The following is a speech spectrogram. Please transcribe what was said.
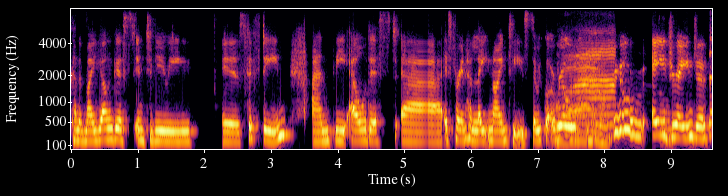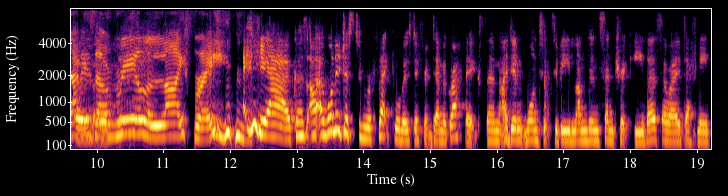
kind of my youngest interviewee is 15 and the eldest uh, is probably in her late 90s so we've got a real wow. real age range of that of, is a of, real life range. Yeah because I, I, wanted just to reflect all those different demographics and i didn't want it to be london centric either. So i definitely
